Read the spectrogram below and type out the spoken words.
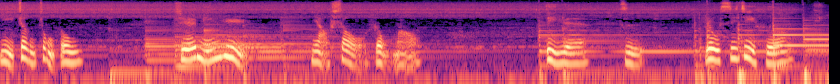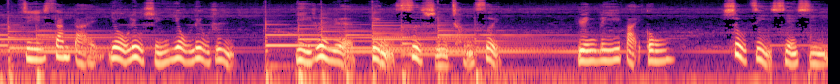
以正仲冬。觉明玉，鸟兽绒毛。帝曰：子汝西既何？积三百又六旬又六日，以闰月定四十成岁。云礼百公，受祭先兮。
